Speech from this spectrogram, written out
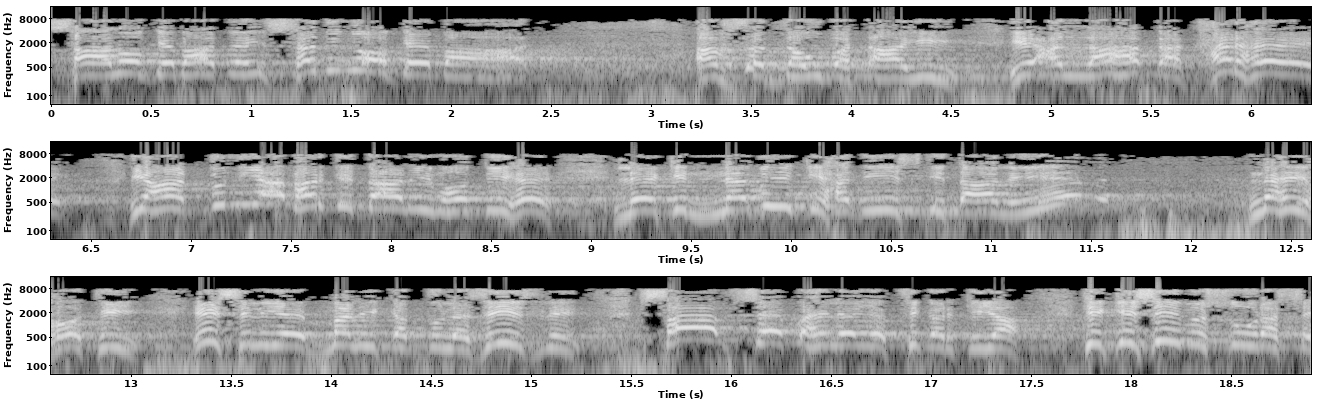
सालों के बाद नहीं, सदियों के बाद अब सदऊ बताई, ये अल्लाह का घर है, यहाँ दुनिया भर की तालीम होती है, लेकिन नबी की हदीस की तालीम नहीं होती। इसलिए मलिक अब्दुल अज़ीज़ ने सबसे पहले यह फ़िक्र किया कि किसी भी सूरत से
